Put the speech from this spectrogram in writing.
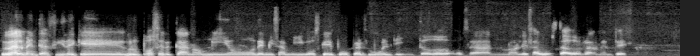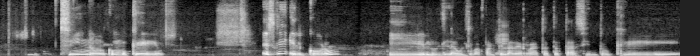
realmente así de que grupo cercano mío, de mis amigos, K-popers, multi y todo, o sea, no les ha gustado realmente. Sí, no, como que es que el coro y la última parte, la de Ratatata, siento que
